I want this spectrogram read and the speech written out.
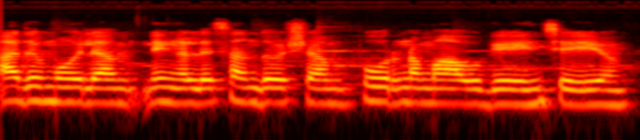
അതുമൂലം നിങ്ങളുടെ സന്തോഷം പൂർണമാവുകയും ചെയ്യും.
